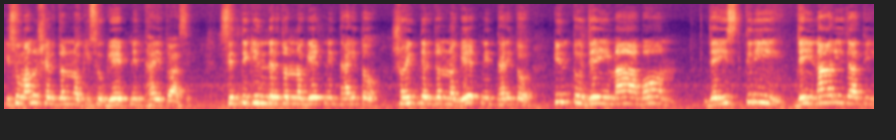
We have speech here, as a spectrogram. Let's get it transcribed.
কিছু মানুষের জন্য কিছু গেট নির্ধারিত আছে। সিদ্দিকিনদের জন্য গেট নির্ধারিত, শহীদদের জন্য গেট নির্ধারিত। কিন্তু যেই মা, বোন, যেই স্ত্রী, যেই নারী জাতি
